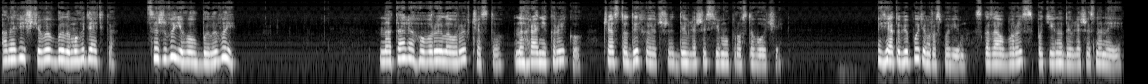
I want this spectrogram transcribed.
А навіщо ви вбили мого дядька? Це ж ви його вбили, ви. Наталя говорила уривчасто, на грані крику, часто дихаючи, дивлячись йому просто в очі. Я тобі потім розповім, сказав Борис, спокійно дивлячись на неї.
